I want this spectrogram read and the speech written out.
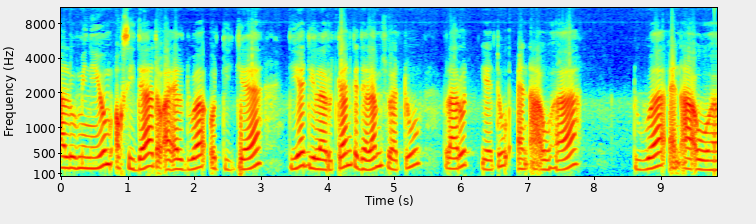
aluminium oksida atau Al2O3 dia dilarutkan ke dalam suatu pelarut yaitu NaOH 2NaOH.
